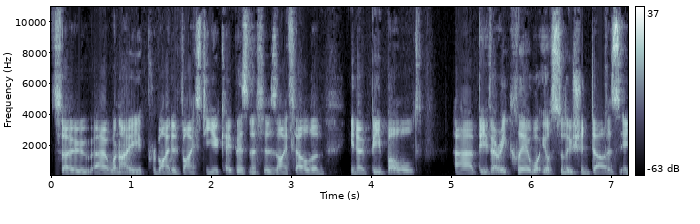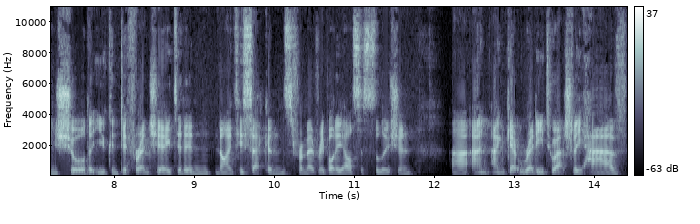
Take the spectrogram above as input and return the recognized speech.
So uh, when I provide advice to UK businesses, I tell them, you know, be bold, uh, be very clear what your solution does, ensure that you can differentiate it in 90 seconds from everybody else's solution, uh, and, and get ready to actually have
